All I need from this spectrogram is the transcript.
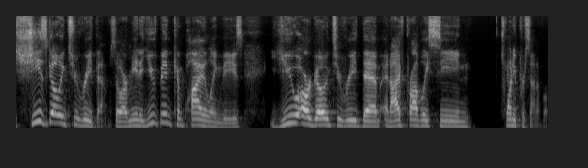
she's going to read them. So, Armina, you've been compiling these. You are going to read them, and I've probably seen 20% of them.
